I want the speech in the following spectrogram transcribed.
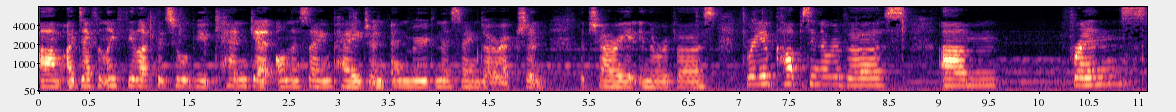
um, I definitely feel like the two of you can get on the same page and, and move in the same direction. The chariot in the reverse, three of cups in the reverse, um, friends,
